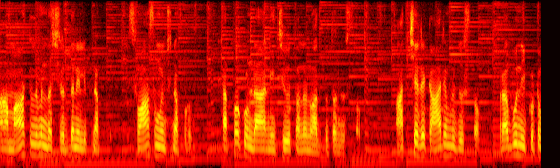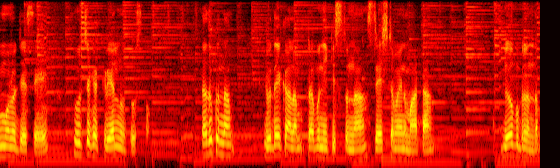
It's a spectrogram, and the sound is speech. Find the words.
ఆ మాటల మీద శ్రద్ధ నిలిపినప్పుడు శ్వాసం ఉంచినప్పుడు తప్పకుండా నీ జీవితంలో నువ్వు అద్భుతం చూస్తావు. ఆశ్చర్య కార్యములు చూస్తావు. ప్రభు నీ కుటుంబంలో చేసే సూచక క్రియలు నువ్వు చదువుకుందాం. ఉదయకాలం ప్రభు నీకు ఇస్తున్న శ్రేష్టమైన మాట. యోబు గ్రంథం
